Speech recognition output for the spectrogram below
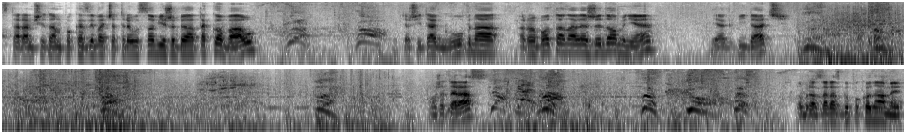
staram się tam pokazywać Atreusowi, żeby atakował. Chociaż i tak główna robota należy do mnie, jak widać. Może teraz? Dobra, zaraz go pokonamy.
